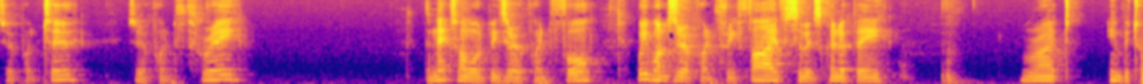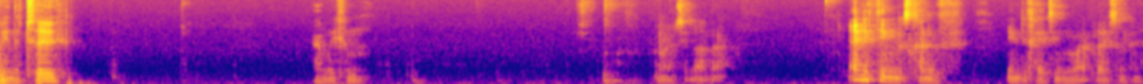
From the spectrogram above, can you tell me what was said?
0 0.2, 0 0.3, the next one would be 0.4. We want 0.35, so it's going to be right in between the two. And we can write it like that. Anything that's kind of indicating the right place on here.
